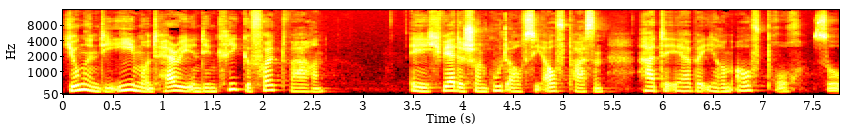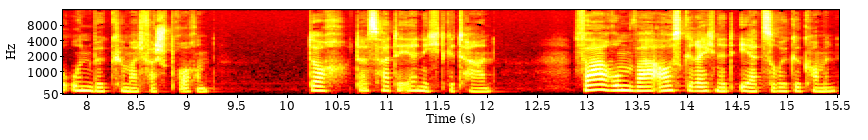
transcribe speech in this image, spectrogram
Jungen, die ihm und Harry in den Krieg gefolgt waren. Ich werde schon gut auf sie aufpassen, hatte er bei ihrem Aufbruch so unbekümmert versprochen. Doch das hatte er nicht getan. Warum war ausgerechnet er zurückgekommen?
